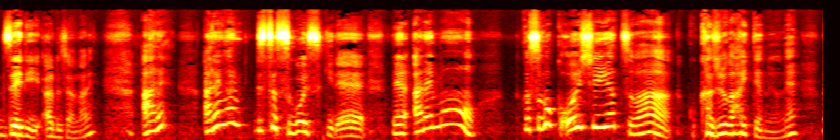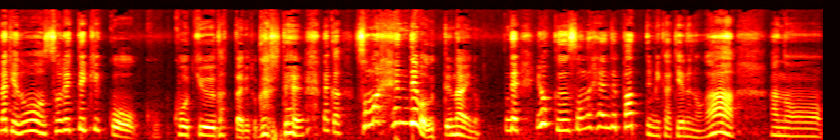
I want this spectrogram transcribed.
ゼリーあるじゃない？あれ？あれが実はすごい好きで、で、あれも、すごく美味しいやつは、果汁が入ってんのよね。だけど、それって結構高級だったりとかして、なんかその辺では売ってないの。で、よくその辺でパッて見かけるのが、あの、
